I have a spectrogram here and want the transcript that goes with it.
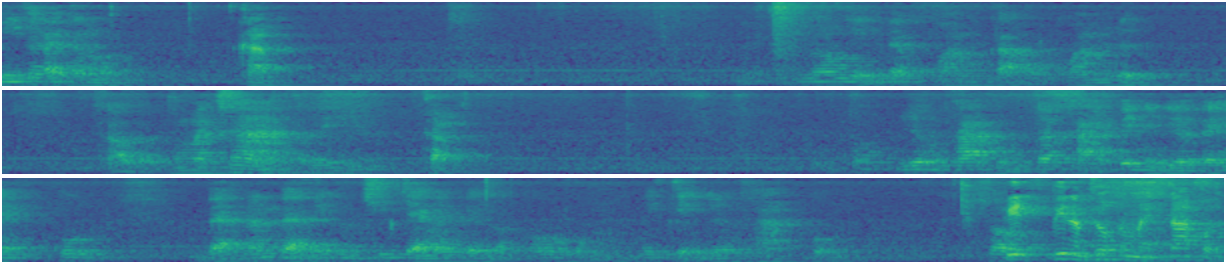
มีเท่าไหร่กันหมด ครับ มองเห็นแบบความเก่าความลึก เก่าแบบธรรมชาติอะไรเงี้ยครับ เรื่องภาพผมก็ขายเป็นอย่างเดียวแต่ให้พูดแบบนั้นแบบนี้ผมชี้แจงไม่เป็นหรอกเพราะว่าผมไม่เก่งเรื่องภาพผมชอบพี่พี่นำโชคทำไมกล้าเปิด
